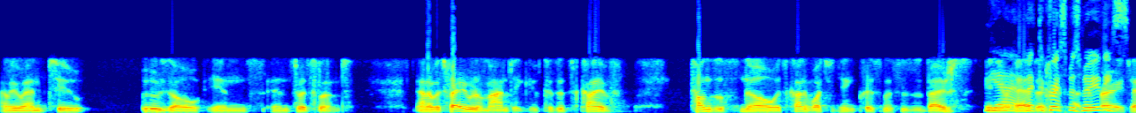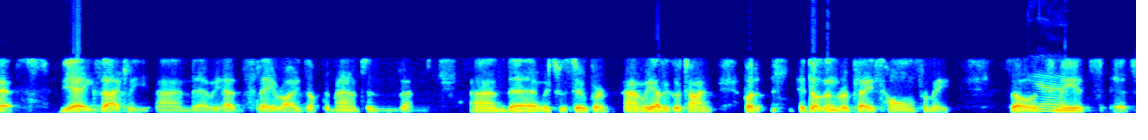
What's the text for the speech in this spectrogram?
and we went to Uzo in in Switzerland, and it was very romantic because it's kind of tons of snow. It's kind of what you think Christmas is about in your Yeah, head. like the as- Christmas as movies. tale. Yeah, exactly. And uh, we had sleigh rides up the mountains, and and uh, which was super, and we had a good time. But it doesn't replace home for me. So Yeah. to me, it's it's.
